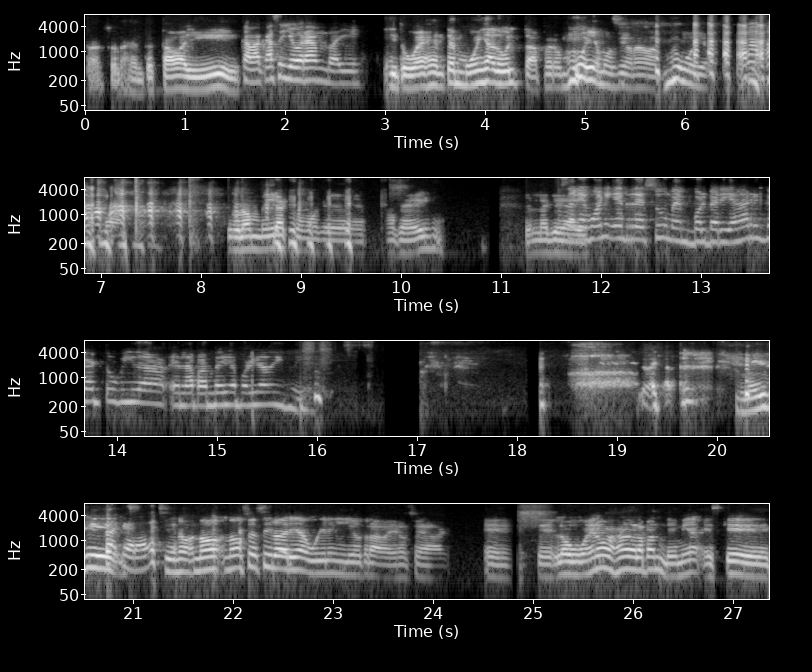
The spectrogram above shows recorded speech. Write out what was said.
tacho, la gente estaba allí Estaba casi llorando allí. y tuve gente muy adulta, pero muy emocionada, muy emocionada. Tú los miras como que, ok, ¿qué es la que O sea que, hay? Juani, en resumen, ¿volverías a arriesgar tu vida en la pandemia por ir a Disney? Maybe, sí, no, no, no sé si lo haría willingly otra vez, o sea, este, lo bueno ajá, de la pandemia es que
